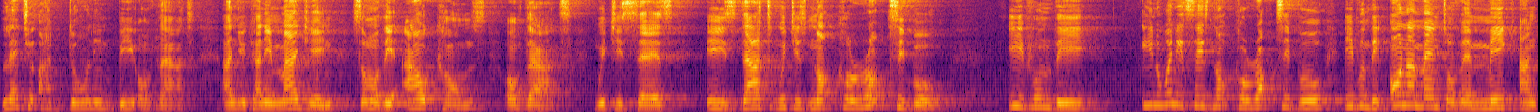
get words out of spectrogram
Let your adorning be of that. And you can imagine some of the outcomes of that, which he says is that which is not corruptible. Even the you know, when it says not corruptible, even the ornament of a meek and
